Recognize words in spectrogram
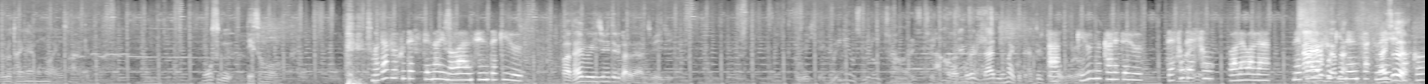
ろいろ足りないものは要素あるけどもうすぐ出そう まだズフできてないのは安心できる。まあだいぶいじめてるからねアンチメージこれだいぶうまいことやってるとあ思うよ、俺キは。ル抜かれてる。でそでそ、わらわら。ネタは好記念撮ナイス。影しとこ。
